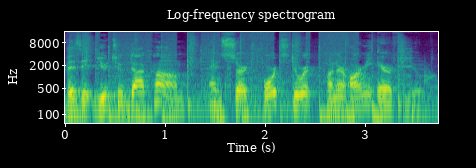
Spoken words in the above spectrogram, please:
Visit youtube.com and search Fort Stewart Hunter Army Airfield.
